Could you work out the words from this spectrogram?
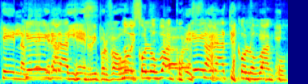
que, en la vida gratis, Henry, por favor. No, y con los bancos. Qué gratis con los bancos.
